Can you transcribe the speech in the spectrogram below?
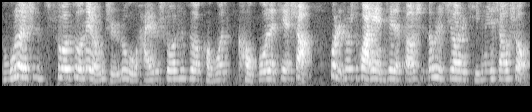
无论是说做内容植入，还是说是做口播口播的介绍，或者说是挂链接的方式，都是希望是提升销售。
